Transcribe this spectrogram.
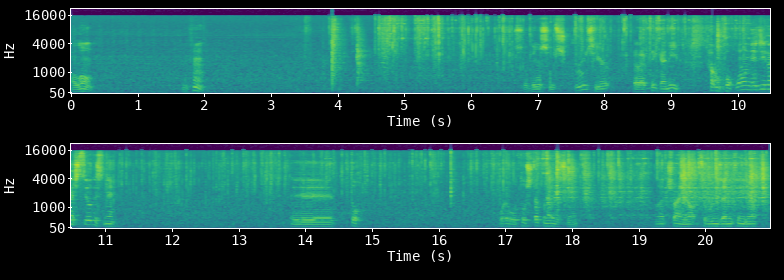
alone. hmm So there's some screws here that I think I need. 多分ここのネジが必要ですね。えー、っと、これ落としたくないですね。I'm gonna try not to lose anything here.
